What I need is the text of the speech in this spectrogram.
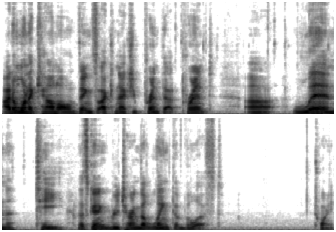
I don't want to count all the things, I can actually print that. Print uh, len t. That's going to return the length of the list. 20.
